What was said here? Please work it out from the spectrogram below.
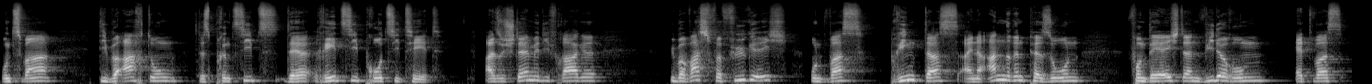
Und zwar die Beachtung des Prinzips der Reziprozität. Also ich stelle mir die Frage, über was verfüge ich und was bringt das einer anderen Person, von der ich dann wiederum etwas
